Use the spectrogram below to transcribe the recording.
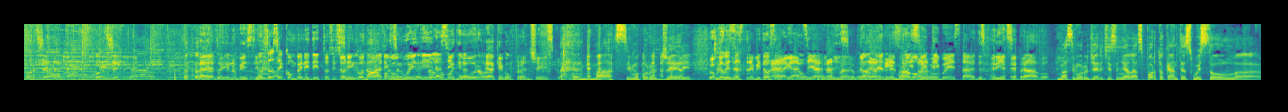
Forse Ciao. Bello, io non ho visti. Non so se con Benedetto si sono Sì, incontrati, no, con Wojtyla sicuro. E anche con Francesco. Massimo Ruggeri. Comunque questa è strepitosa, ragazzi. eh. bellissimo, bravo. Nel, nel Massimo. promo metti questa. Red Spritz, bravo. Massimo Ruggeri ci segnala Sporto Cantes Whistle.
